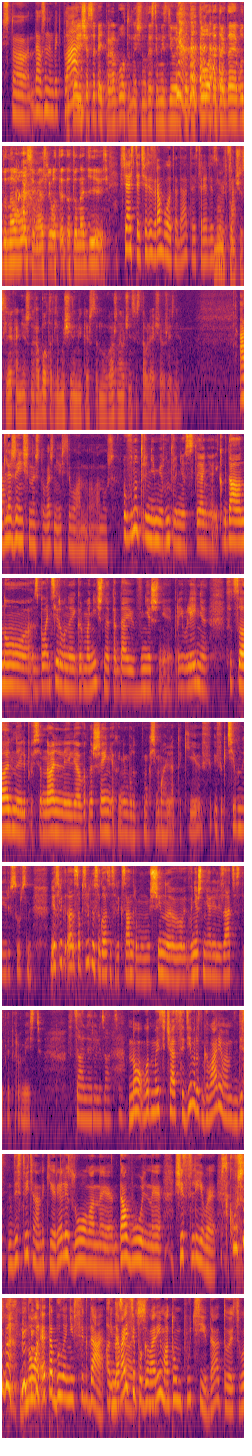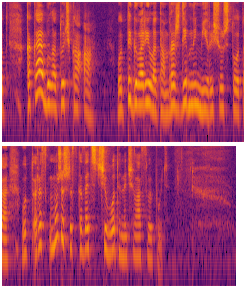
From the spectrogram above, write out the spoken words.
Что должны быть планы. А то я сейчас опять про работу начну. Вот если мы сделаем то-то, то-то, тогда я буду на 8, а если вот это, то на 9. Счастье через работу, да, то есть реализуется. Ну и в том числе, конечно, работа для мужчины, мне кажется, ну, важная очень составляющая в жизни. А для женщины что важнее всего, Ануш? Внутренний мир, внутреннее состояние. И когда оно сбалансированное и гармоничное, тогда и внешние проявления, социальные или профессиональные, или в отношениях, они будут максимально такие эффективные и ресурсные. Но я абсолютно согласна с Александром, у мужчин внешняя реализация стоит на первом месте. Социальная реализация. Но вот мы сейчас сидим, разговариваем, действительно такие реализованные, довольные, счастливые. Скучно. Но это было не всегда. Однозначно. И давайте поговорим о том пути, да, то есть вот какая была точка А? Вот ты говорила там враждебный мир, еще что-то. Вот рас... можешь рассказать, с чего ты начала свой путь?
